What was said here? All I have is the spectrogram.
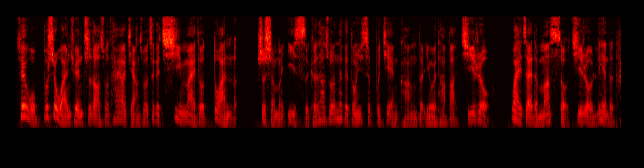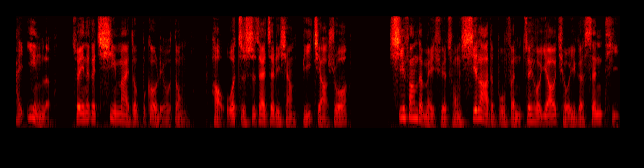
所以我不是完全知道说他要讲说这个气脉都断了是什么意思。可是他说那个东西是不健康的，因为他把肌肉外在的 muscle 肌肉练得太硬了，所以那个气脉都不够流动。好，我只是在这里想比较说，西方的美学从希腊的部分，最后要求一个身体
